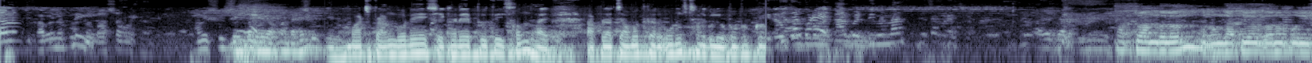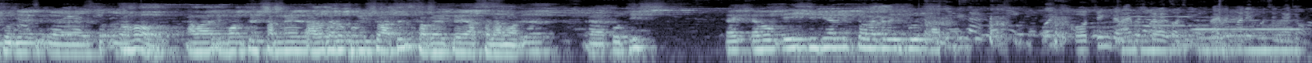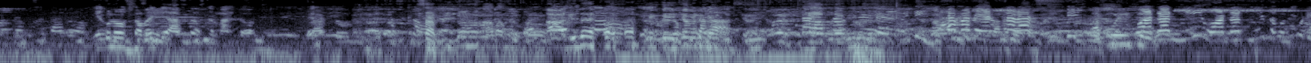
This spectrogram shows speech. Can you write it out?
মাঠ প্রাঙ্গণে সেখানে প্রতি সন্ধ্যায় আপনারা চমৎকার অনুষ্ঠানগুলি উপভোগ করুন ছাত্র আন্দোলন এবং জাতীয় গণপরিষদের সহ আমার মঞ্চের সামনে আরও যারা উপবিষ্ট আছেন সবাইকে আসসালাম পঁচিশ। এবং এই প্রিমিয়ার লিগ চলাকালীন পুরস্কার এগুলো সবাইকে আস্তে আস্তে মানতে হবে। মানে একটা অর্ডার নিই অর্ডার নিয়ে তখন করে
